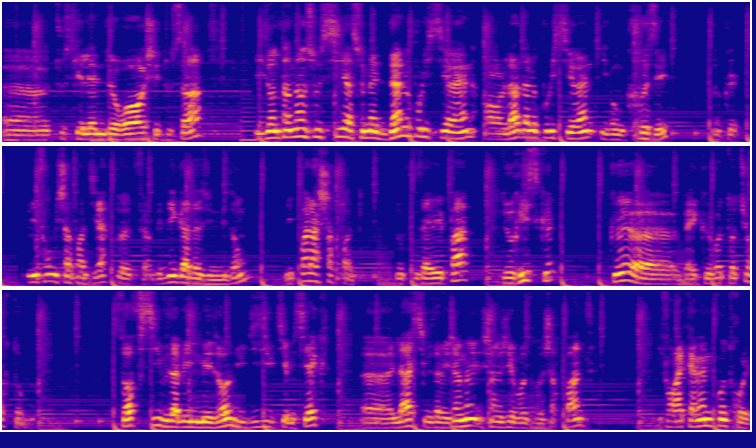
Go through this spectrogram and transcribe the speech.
euh, tout ce qui est laine de roche et tout ça. Ils ont tendance aussi à se mettre dans le polystyrène. Alors là, dans le polystyrène, ils vont creuser. Donc euh, les fourmis charpentières peuvent faire des dégâts dans une maison, mais pas la charpente. Donc vous n'avez pas de risque que, euh, ben, que votre toiture tombe. Sauf si vous avez une maison du 18e siècle euh, là, si vous n'avez jamais changé votre charpente, il faudra quand même contrôler.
